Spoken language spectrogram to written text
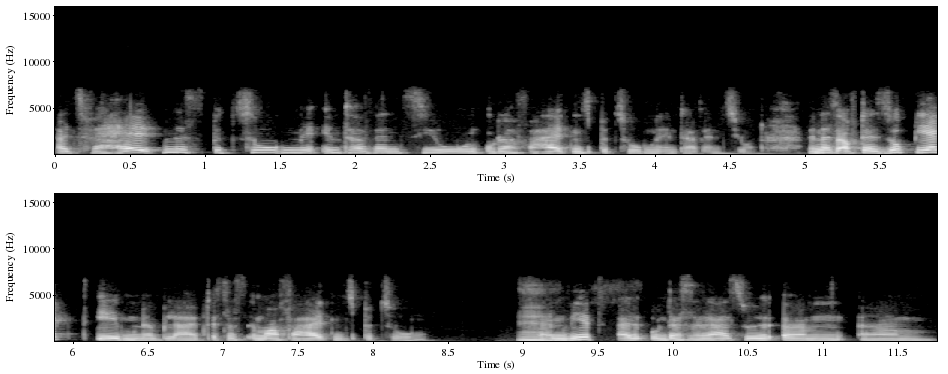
als verhältnisbezogene Intervention oder verhaltensbezogene Intervention, wenn das auf der Subjektebene bleibt, ist das immer verhaltensbezogen. Mhm. Dann wird, und das hast du ähm, ähm,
